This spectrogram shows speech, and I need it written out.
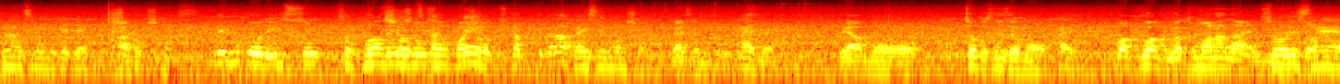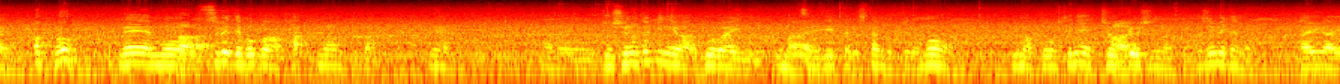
フランスに向けて出国します、で向こうで一層そうフォアショーを使ってフォアショーを使ってから凱旋門賞。凱旋の方ですね、い、やもうちょっと先生もはい。ワクワクが止まらないそうですね。ねもうはい。すべて僕ははなんていうかねあの助手の時にはドバイに馬連れて行ったりしたんですけども、今こうしてね調教師になって初めての海外遠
